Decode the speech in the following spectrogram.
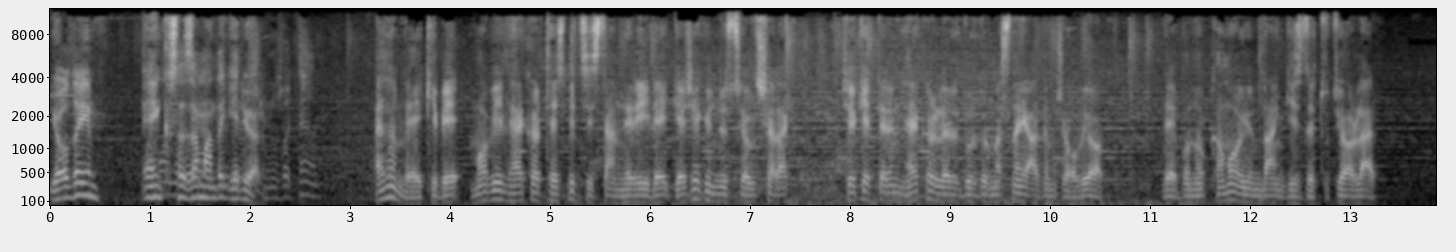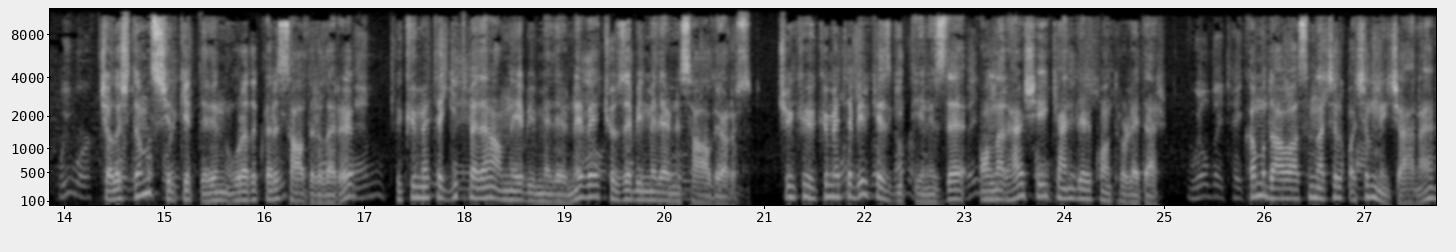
Yoldayım. En kısa zamanda geliyorum. Alan ve ekibi mobil hacker tespit sistemleriyle gece gündüz çalışarak şirketlerin hackerları durdurmasına yardımcı oluyor ve bunu kamuoyundan gizli tutuyorlar. Çalıştığımız şirketlerin uğradıkları saldırıları hükümete gitmeden anlayabilmelerini ve çözebilmelerini sağlıyoruz. Çünkü hükümete bir kez gittiğinizde onlar her şeyi kendileri kontrol eder. Kamu davasının açılıp açılmayacağını,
